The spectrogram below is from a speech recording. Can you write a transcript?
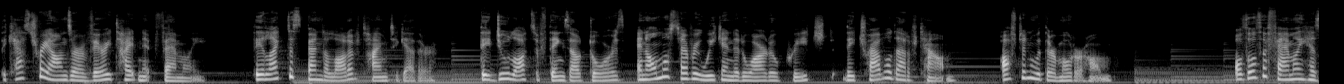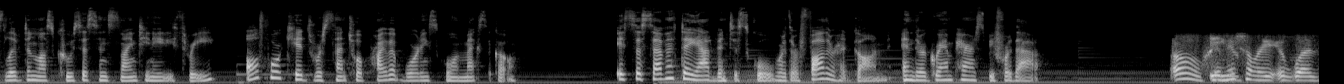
The Castrillons are a very tight knit family. They like to spend a lot of time together. They do lots of things outdoors, and almost every weekend Eduardo preached, they traveled out of town, often with their motorhome. Although the family has lived in Las Cruces since 1983, all four kids were sent to a private boarding school in Mexico. It's the Seventh day Adventist school where their father had gone and their grandparents before that. Oh, initially it was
